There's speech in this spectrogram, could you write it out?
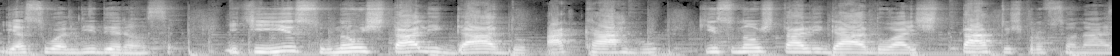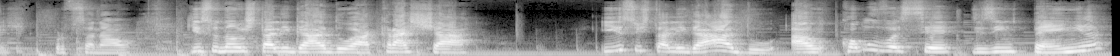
e a sua liderança. E que isso não está ligado a cargo, que isso não está ligado a status profissionais, profissional, que isso não está ligado a crachá. Isso está ligado a como você desempenha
